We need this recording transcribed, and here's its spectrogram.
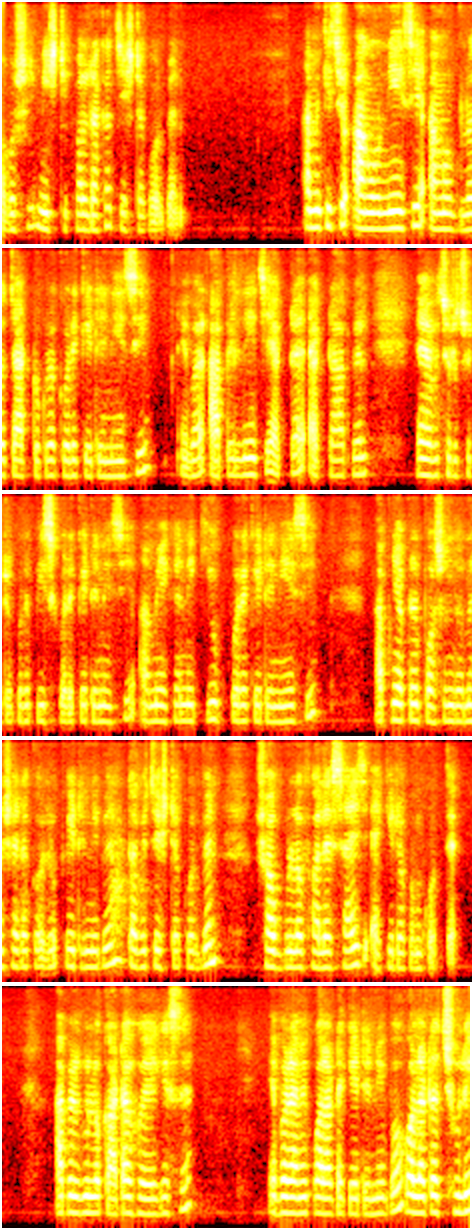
অবশ্যই মিষ্টি ফল রাখার চেষ্টা করবেন। আমি কিছু আঙুর নিয়েছি, আঙুরগুলো চার টুকরা করে কেটে নিয়েছি। এবার আপেল নিয়েছি একটা একটা আপেল ছোটো ছোটো করে পিস করে কেটে নিয়েছি। আমি এখানে কিউব করে কেটে নিয়েছি। আপনি আপনার পছন্দ অনুসারে করে কেটে নেবেন, তবে চেষ্টা করবেন সবগুলো ফলের সাইজ একই রকম করতে। আপেলগুলো কাটা হয়ে গেছে। এবার আমি কলাটা কেটে নেব। কলাটা ছুলে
